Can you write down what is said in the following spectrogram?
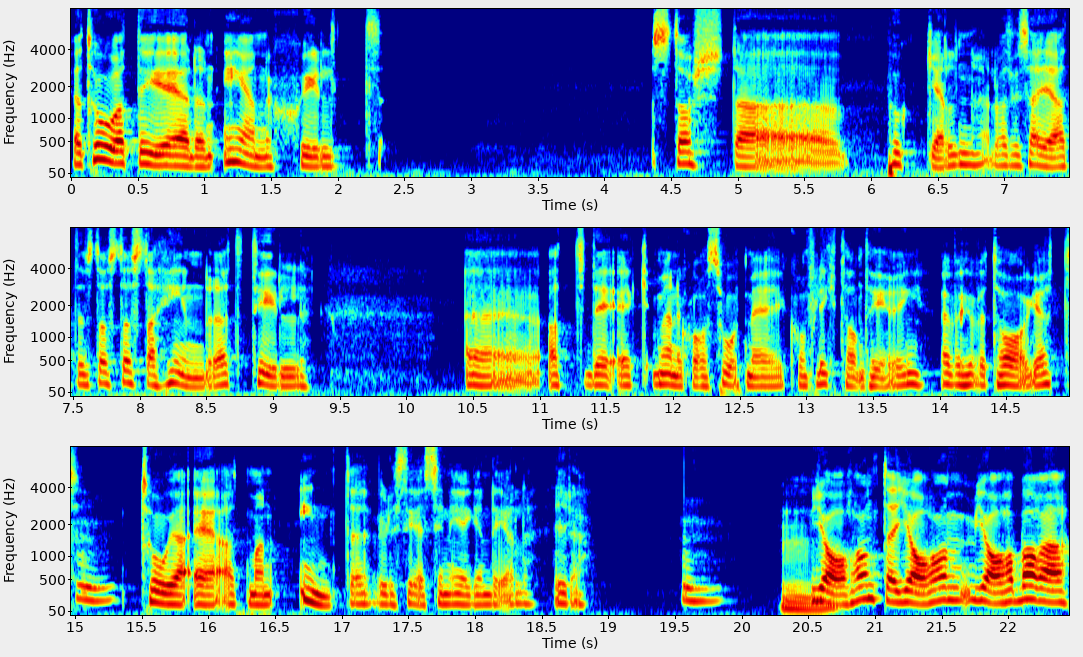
Jag tror att det är den enskilt största puckeln, eller vad ska jag säga, att det största hindret till eh, att det är, människor har svårt med konflikthantering överhuvudtaget, mm. tror jag är att man inte vill se sin egen del i det. Mm. Mm. Jag har inte, jag har, jag har bara,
